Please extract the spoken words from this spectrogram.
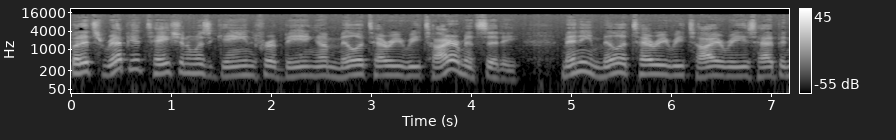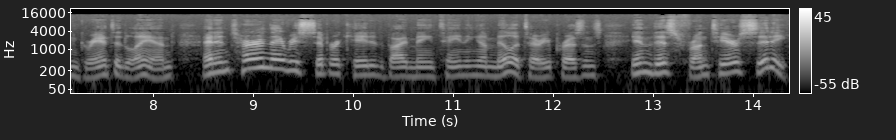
but its reputation was gained for being a military retirement city. Many military retirees had been granted land, and in turn they reciprocated by maintaining a military presence in this frontier city.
